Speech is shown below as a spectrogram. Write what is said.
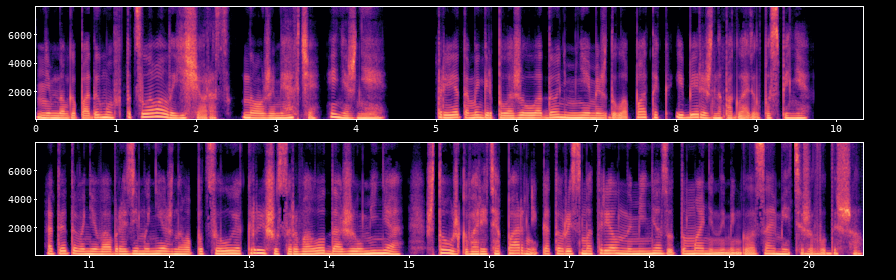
Немного подумав, поцеловала еще раз, но уже мягче и нежнее. При этом Игорь положил ладонь мне между лопаток и бережно погладил по спине. От этого невообразимо нежного поцелуя крышу сорвало даже у меня. Что уж говорить о парне, который смотрел на меня затуманенными глазами и тяжело дышал.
